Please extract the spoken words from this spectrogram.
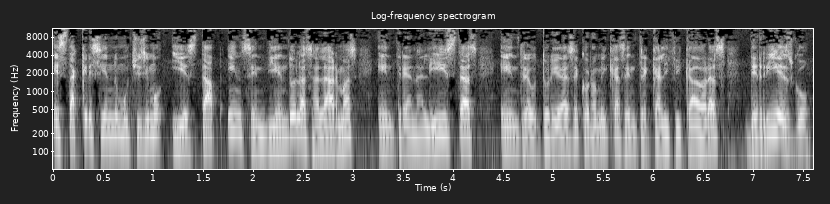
está creciendo muchísimo y está encendiendo las alarmas entre analistas, entre autoridades económicas, entre calificadoras de riesgo.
